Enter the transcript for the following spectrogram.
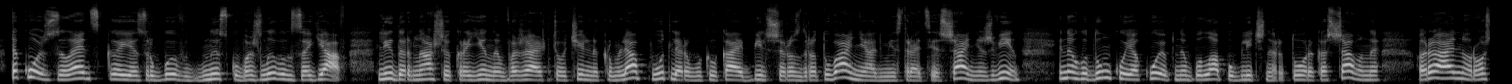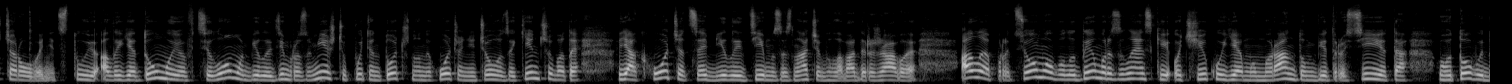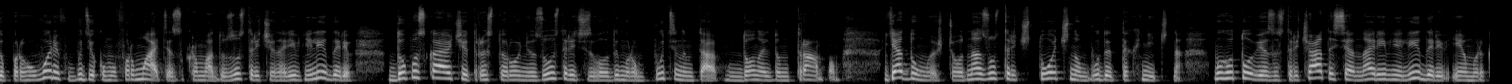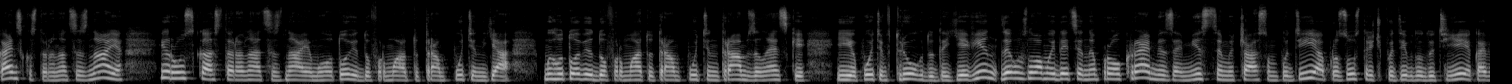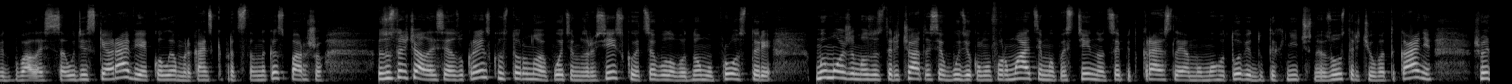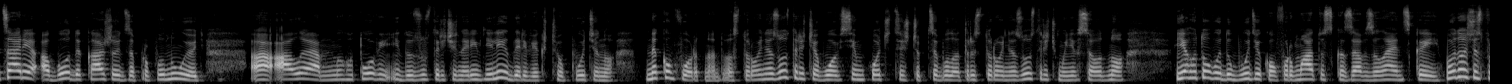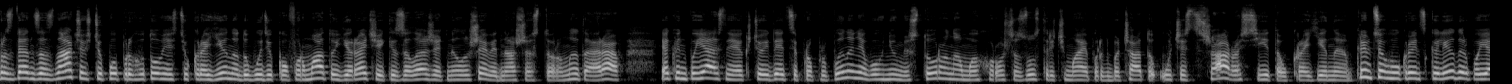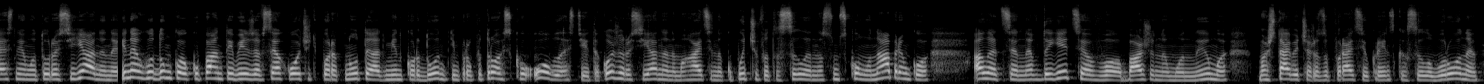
Також Зеленський зробив низку важливих заяв. Лідер нашої країни вважає, що очільник Кремля Путляр викликає більше роздратування адміністрації США, ніж він. І на його думку, якою б не була публічна риторика США, вони реально розчаровані. Цитую, але я думаю, в цілому Білий Дім розуміє, що Путін точно не хоче нічого закінчувати, як хоче це Білий Дім, зазначив глава держави. Але при цьому Володимир Зеленський очікує меморандум від Росії та готовий до переговорів у будь-якому форматі, зокрема до зустрічі на рівні лідерів, допускаючи тристоронню зустріч з Володимиром Путіним та Дональдом Трампом. Я думаю, що одна зустріч точно буде технічна. Ми готові зустрічатися на рівні лідерів, і американська сторона це знає, і руська сторона це знає. Ми готові до формату Трамп Путін. Я ми готові до формату Трамп Путін, Трамп Зеленський, і потім втрьох додає він. За його словами йдеться не про окремі за місцем і часом події, а про зустріч подібну до тієї, яка відбувалася в Саудівській Аравії, коли американські представники спершу. Зустрічалися з українською стороною, потім з російською. Це було в одному просторі. Ми можемо зустрічатися в будь-якому форматі. Ми постійно це підкреслюємо. Ми готові до технічної зустрічі у Ватикані, Швейцарія або де кажуть, запропонують. Але ми готові і до зустрічі на рівні лідерів, якщо Путіну некомфортна двостороння зустріч, або всім хочеться, щоб це була тристороння зустріч. Мені все одно. Я готовий до будь-якого формату, сказав Зеленський. Водночас президент зазначив, що, попри готовність України до будь-якого формату, є речі, які залежать не лише від нашої сторони та РФ. Як він пояснює, якщо йдеться про припинення вогню між сторонами, хороша зустріч має передбачати участь США, Росії та України. Крім цього, український лідер пояснює мету росіянина. І на його думку, окупанти більш за все хочуть перетнути адмінкордон Дніпропетровської області. Також росіяни намагаються накопичувати сили на сумському напрямку, але це не вдається в бажаному ними масштабі через операції українських сил оборони.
